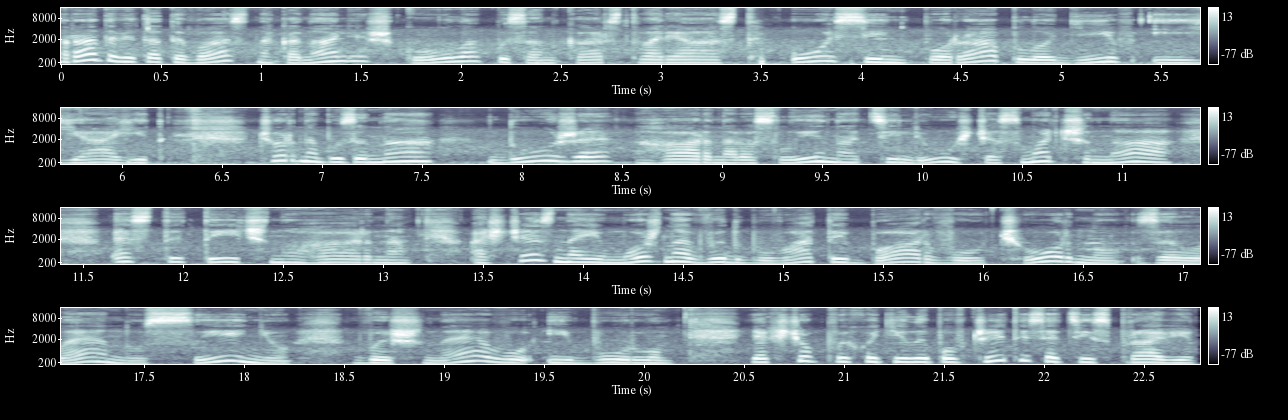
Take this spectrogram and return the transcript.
Рада вітати вас на каналі Школа писанкарства Ряст. Осінь, пора плодів і ягід. Чорна бузина дуже гарна рослина, цілюща, смачна, естетично гарна. А ще з неї можна видобувати барву чорну, зелену, синю, вишневу і буру. Якщо б ви хотіли повчитися цій справі,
